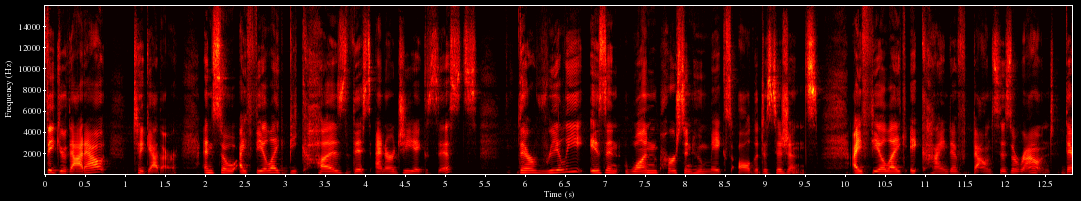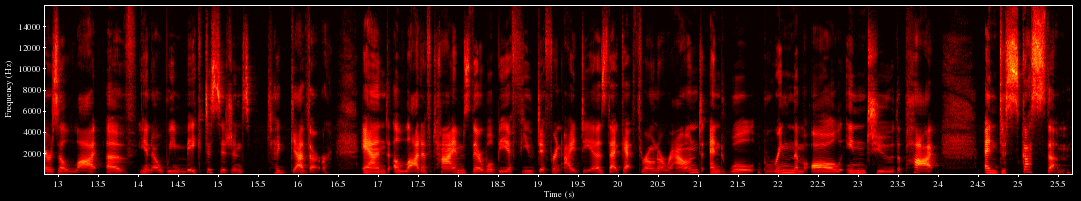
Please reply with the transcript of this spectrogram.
figure that out together. And so I feel like because this energy exists, there really isn't one person who makes all the decisions. I feel like it kind of bounces around. There's a lot of, you know, we make decisions together. And a lot of times there will be a few different ideas that get thrown around, and we'll bring them all into the pot and discuss them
